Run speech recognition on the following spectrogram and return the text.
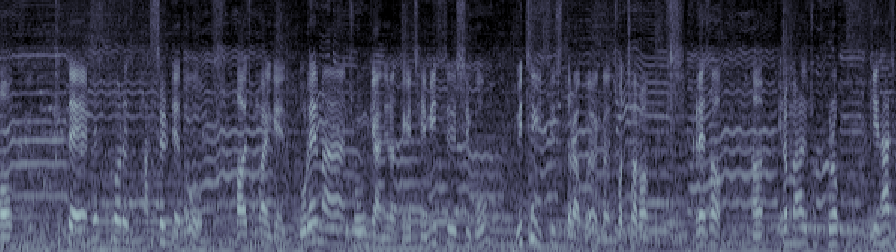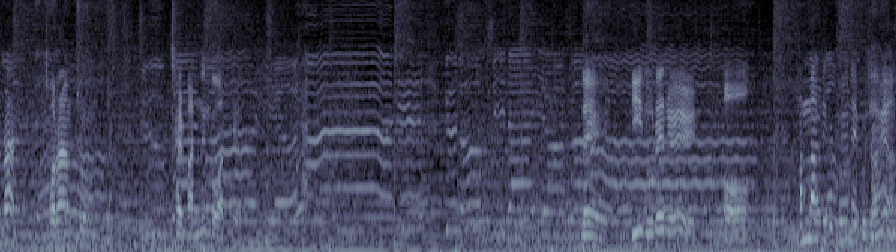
어 그, 그때 페스티벌에서 봤을 때도 아 정말 이게 노래만 좋은 게 아니라 되게 재밌으시고 위트 있으시더라고요. 그러니까 저처럼 그래서 어, 이런 말 하기 좀 부끄럽긴 하지만 저랑 좀 잘 맞는 것 같아요. 네, 이 노래를 어, 한마디로 표현해 보자면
